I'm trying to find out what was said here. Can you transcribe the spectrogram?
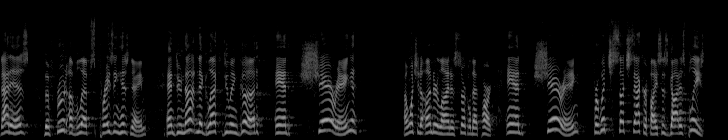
That is, the fruit of lips praising His name, and do not neglect doing good and sharing. I want you to underline and circle that part. And sharing for which such sacrifices God is pleased.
